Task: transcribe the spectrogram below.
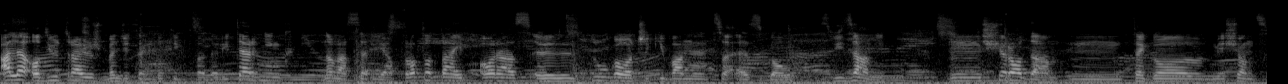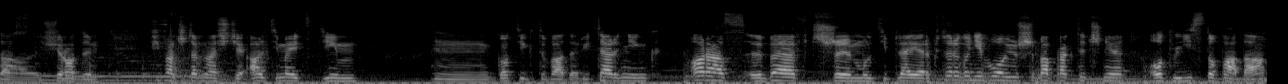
Ale od jutra już będzie ten Gothic 2D Returning, nowa seria Prototype oraz y, długo oczekiwany CSGO z widzami. Mm, środa mm, tego miesiąca, środy, FIFA 14 Ultimate Team, mm, Gothic 2 The Returning oraz y, BF3 Multiplayer, którego nie było już chyba praktycznie od listopada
